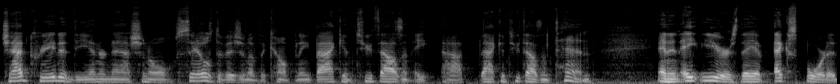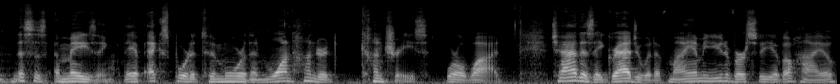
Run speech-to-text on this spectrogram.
Chad created the international sales division of the company back in 2008, uh, back in 2010, and in eight years they have exported. This is amazing. They have exported to more than 100 countries worldwide. Chad is a graduate of Miami University of Ohio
